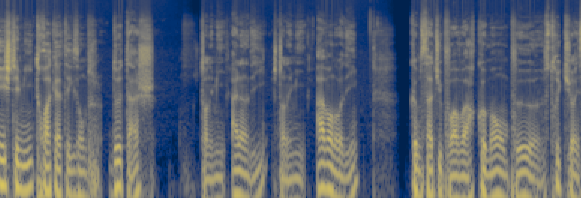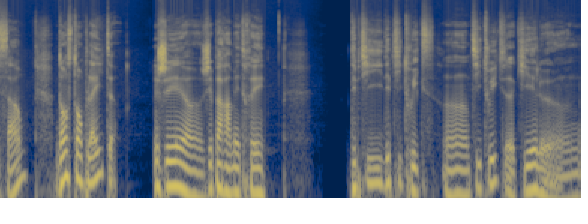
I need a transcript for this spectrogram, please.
Et je t'ai mis 3-4 exemples de tâches. Je t'en ai mis à lundi, je t'en ai mis à vendredi. Comme ça, tu pourras voir comment on peut euh, structurer ça. Dans ce template, j'ai paramétré des petits, des tweaks. Un petit tweak qui est le,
